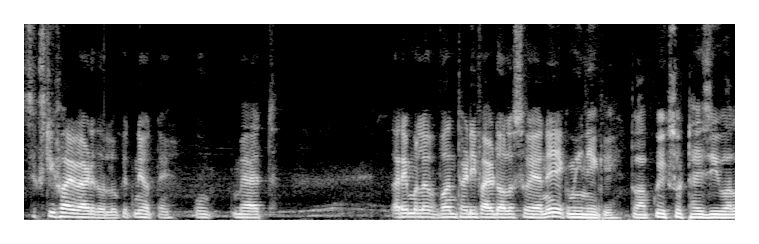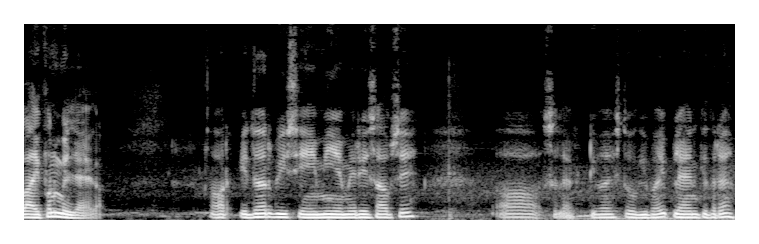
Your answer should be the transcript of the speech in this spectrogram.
सिक्सटी फाइव ऐड कर लो। कितने होते हैं? वो मैथ अरे मतलब वन थर्टी फाइव डॉलर्स हो या ना एक महीने के तो आपको एक सौ अट्ठाईस जी वाला आईफोन मिल जाएगा। और इधर भी सेम ही है मेरे हिसाब से। सेलेक्ट डिवाइस तो होगी भाई प्लान किधर है?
